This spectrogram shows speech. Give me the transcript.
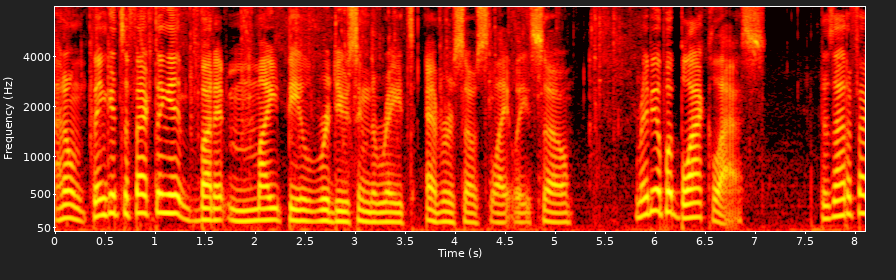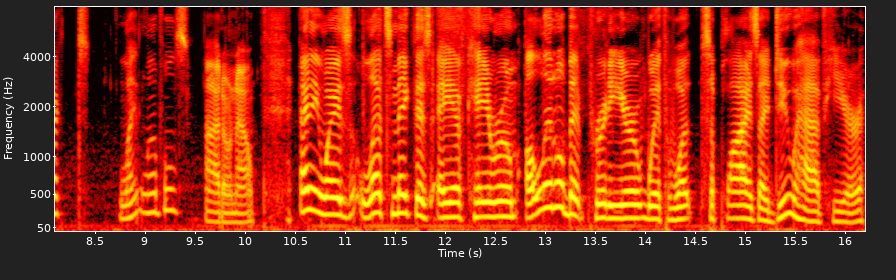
I don't think it's affecting it, but it might be reducing the rates ever so slightly. So maybe I'll put black glass. Does that affect light levels? I don't know. Anyways, let's make this AFK room a little bit prettier with what supplies I do have here,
